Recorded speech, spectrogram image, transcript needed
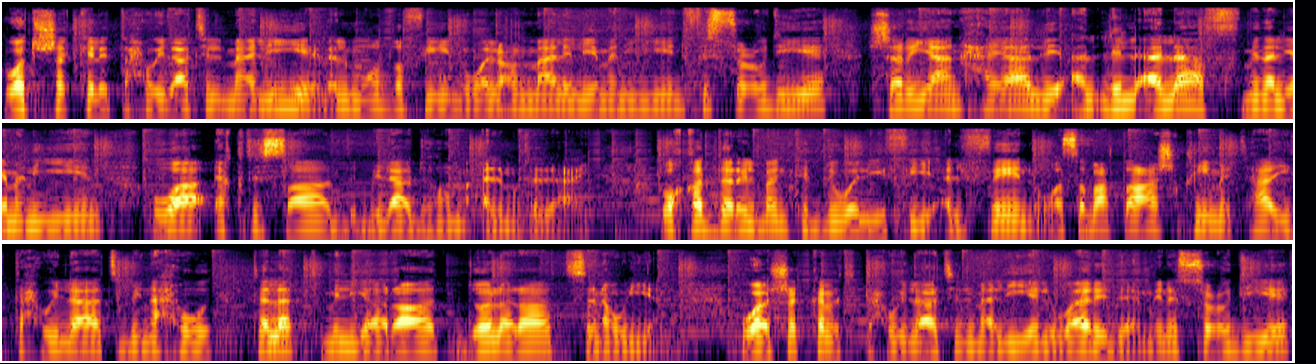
وتشكل التحويلات المالية للموظفين والعمال اليمنيين في السعودية شريان حياة للآلاف من اليمنيين واقتصاد بلادهم المتداعي. وقدر البنك الدولي في 2017 قيمة هذه التحويلات بنحو 3 مليارات دولارات سنوياً. وشكلت التحويلات المالية الواردة من السعودية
